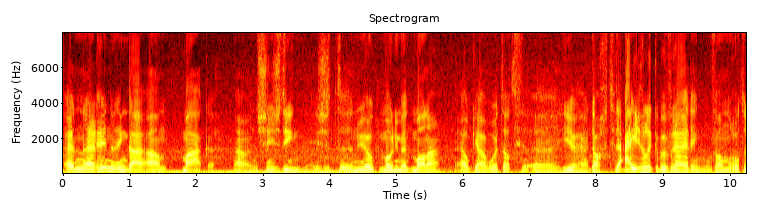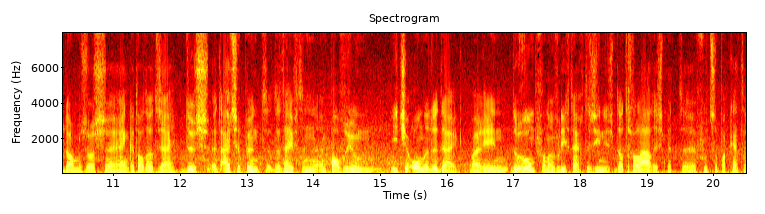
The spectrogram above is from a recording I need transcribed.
een herinnering daaraan maken. Nou, en sindsdien is het eh, nu ook Monument Manna. Elk jaar wordt dat eh, hier herdacht. De eigenlijke bevrijding van Rotterdam, zoals eh, Henk het altijd zei. Dus het uitzichtpunt dat heeft een, een paviljoen ietsje onder de dijk. Waarin de romp van een vliegtuig te zien is. Dat geladen is met eh, voedselpakketten.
